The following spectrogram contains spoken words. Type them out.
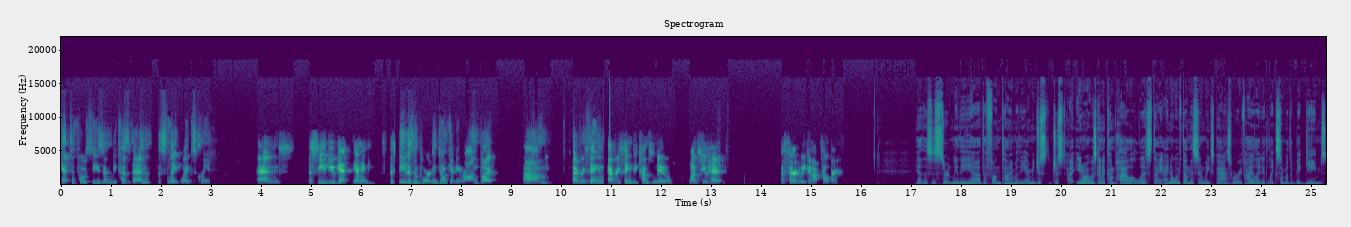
get to postseason because then the slate wipes clean. And the seed you get, I mean, the seed is important, don't get me wrong, but um, everything everything becomes new once you hit the third week in October. Yeah, this is certainly the uh, the fun time of the. I mean, just just I, you know, I was going to compile a list. I, I know we've done this in weeks past where we've highlighted like some of the big games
